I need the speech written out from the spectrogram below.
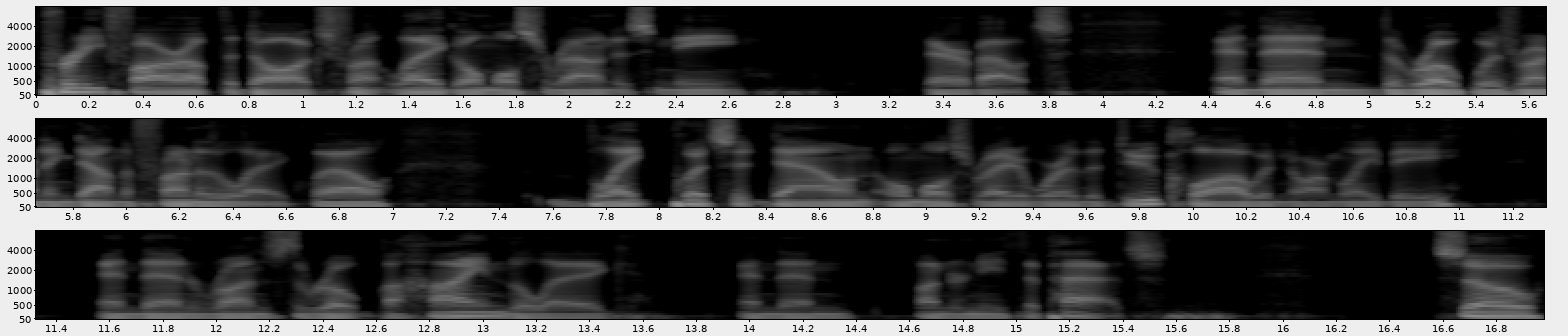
pretty far up the dog's front leg, almost around his knee, thereabouts. And then the rope was running down the front of the leg. Well, Blake puts it down almost right where the dew claw would normally be, and then runs the rope behind the leg and then underneath the pads. So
